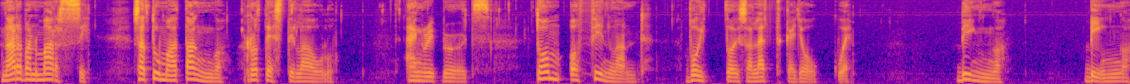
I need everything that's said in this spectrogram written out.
Narvan marssi, Satumaa tango, protestilaulu. Angry Birds, Tom of Finland, voittoisa lätkäjoukkue. Bingo, bingo,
